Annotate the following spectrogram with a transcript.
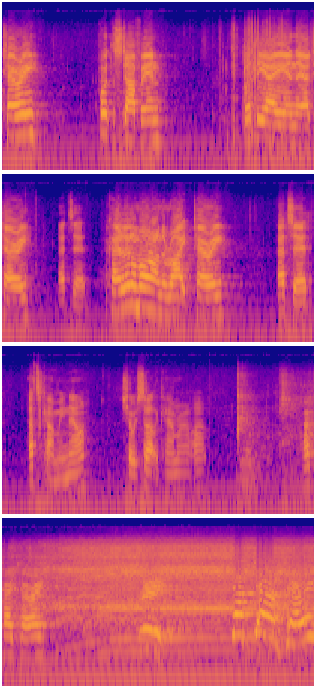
Terry, put the stuff in. Put the A in there, Terry. That's it. Okay, a little more on the right, Terry. That's it. That's coming now. Shall we start the camera, Art? Yeah. Okay, Terry. Please. Jump down, Terry!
